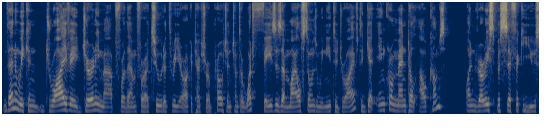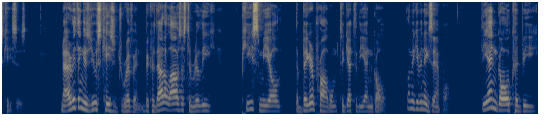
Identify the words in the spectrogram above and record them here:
then we can drive a journey map for them for a two to three year architecture approach in terms of what phases and milestones we need to drive to get incremental outcomes on very specific use cases. Now, everything is use case driven because that allows us to really piecemeal the bigger problem to get to the end goal. Let me give you an example. The end goal could be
